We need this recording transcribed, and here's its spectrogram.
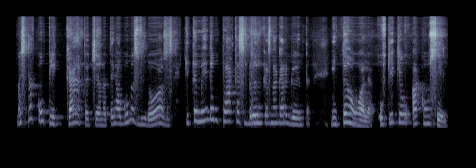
Mas para complicar, Tatiana, tem algumas viroses que também dão placas brancas na garganta. Então, olha, o que, que eu aconselho?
